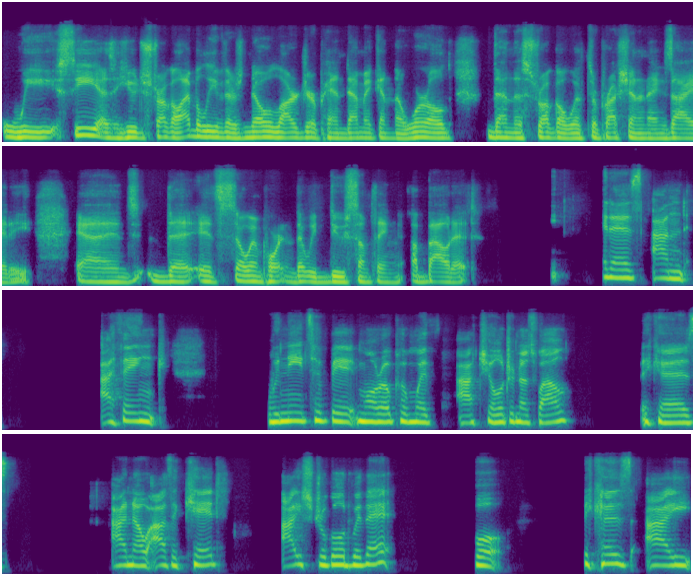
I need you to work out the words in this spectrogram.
we see as a huge struggle. I believe there's no larger pandemic in the world than the struggle with depression and anxiety, and that it's so important that we do something about it. It is, and I think we need to be more open with our children as well. Because I know as a kid, I struggled with it. But because I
